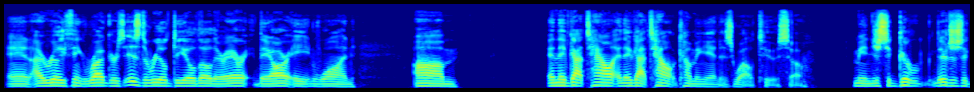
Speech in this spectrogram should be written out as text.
And I really think Rutgers is the real deal, though. They're they are eight and one, um, and they've got talent, and they've got talent coming in as well too. So, I mean, just a good. They're just a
